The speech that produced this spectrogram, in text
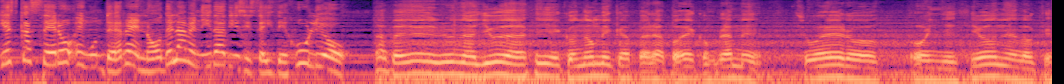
y es casero en un terreno de la avenida 16 de julio. A pedir una ayuda así económica para poder comprarme suero o inyecciones, lo que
